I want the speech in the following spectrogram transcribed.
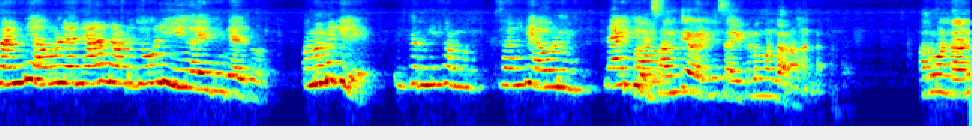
സന്ധ്യ അവൾ ഞാൻ അവിടെ ജോലി ചെയ്യുകയായിരുന്നു ചിലപ്പോ. അമ്മമ്മക്കില്ലേ? സന്ധ്യ അവളും സന്ധ്യ കഴിഞ്ഞ് സൈക്കിളും കൊണ്ട് ഇറങ്ങണ്ട. അതുകൊണ്ടാണ്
